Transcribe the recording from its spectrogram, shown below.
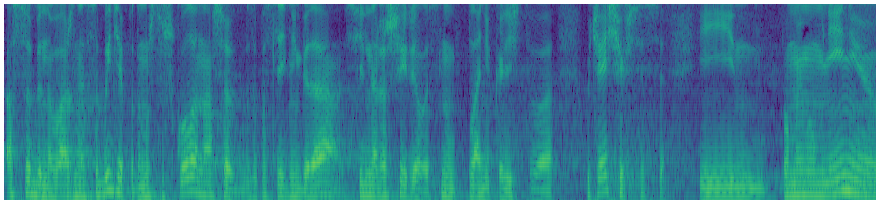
особенно важное событие, потому что школа наша за последние года сильно расширилась, ну, в плане количества учащихся. И, по моему мнению,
